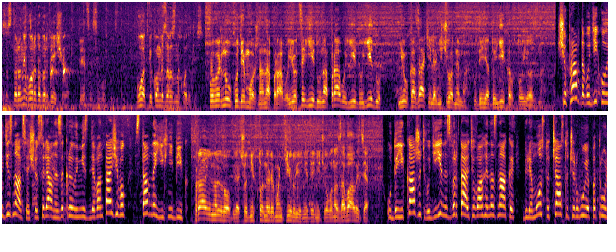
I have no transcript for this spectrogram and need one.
зі сторони города Бердичева. Де це село Бистре? От в якому ви зараз знаходитесь. Повернув куди можна направо. І оце їду направо, їду, їду, ні указателя, нічого нема. Куди я доїхав, хто його знає. Щоправда, водій, коли дізнався, що селяни закрили міст для вантажівок, став на їхній бік. Правильно роблять, що ніхто не ремонтує ніде нічого, воно завалиться. У ДАІ кажуть, водії не звертають уваги на знаки. Біля мосту часто чергує патруль.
